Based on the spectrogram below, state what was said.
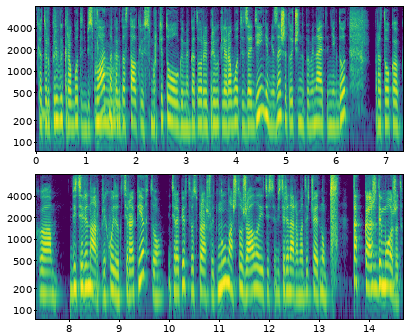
который привык работать бесплатно, угу. когда сталкиваюсь с маркетологами, которые привыкли работать за деньги, мне, знаешь, это очень напоминает анекдот про то, как э, ветеринар приходит к терапевту, и терапевт его спрашивает, ну, на что жалуетесь? Ветеринар ему отвечает, ну, пф, так каждый может.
